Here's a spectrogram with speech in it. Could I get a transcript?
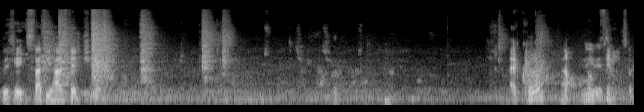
Perché stati haste ci... Eccolo? No, no, finito.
